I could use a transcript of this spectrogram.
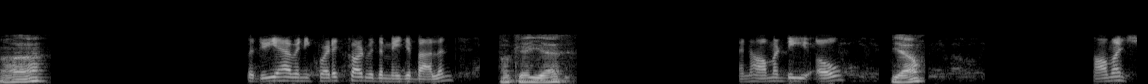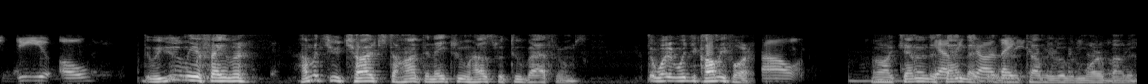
Uh huh. So do you have any credit card with a major balance? Okay. Yes. And how much do you owe? Yeah. How much do you owe? Will you do me a favor? How much you charge to haunt an eight-room house with two bathrooms? So what would you call me for? Oh, Oh, I can't Yeah, understand we that. like- tell me a little bit more about it.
